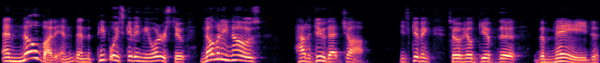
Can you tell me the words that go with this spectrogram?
And nobody, and, and the people he's giving the orders to, nobody knows how to do that job. He's giving, so he'll give the, the maid,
